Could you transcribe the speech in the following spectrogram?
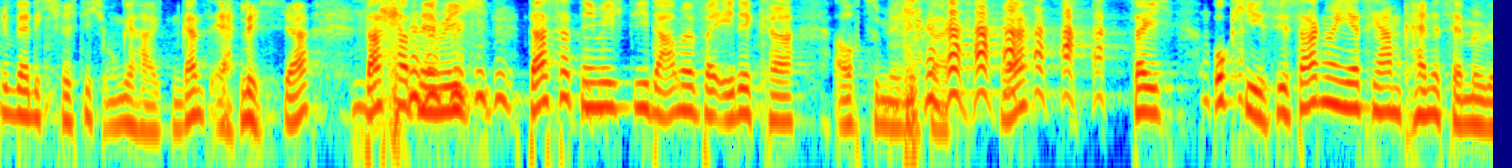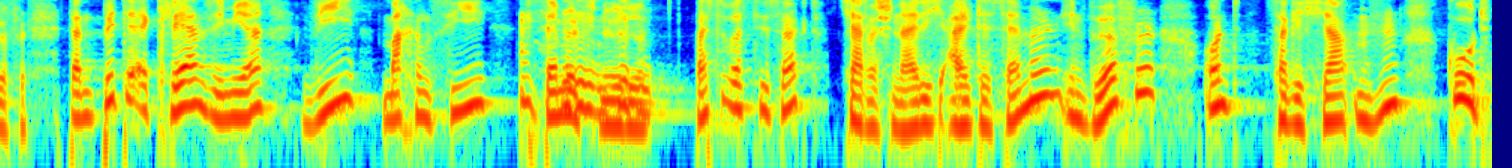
werde ich richtig ungehalten, ganz ehrlich, ja. Das hat nämlich, das hat nämlich die Dame bei Edeka auch zu mir gesagt, ja. Sag ich, okay, Sie sagen mir jetzt, Sie haben keine Semmelwürfel. Dann bitte erklären Sie mir, wie machen Sie Semmelknödel? Weißt du, was die sagt? Ja, da schneide ich alte Semmeln in Würfel und sage ich, ja, mhm, gut,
